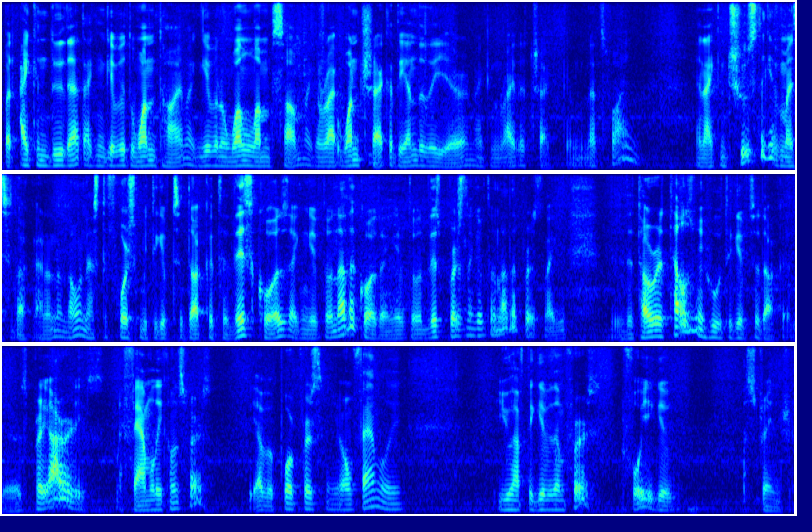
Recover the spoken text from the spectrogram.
But I can do that. I can give it one time. I can give it in one lump sum. I can write one check at the end of the year, and I can write a check, and that's fine. And I can choose to give my tzedakah. I don't know. No one has to force me to give tzedakah to this cause. I can give to another cause. I can give to this person. I give to another person. Can, the Torah tells me who to give tzedakah. There's priorities. My family comes first. If you have a poor person in your own family, you have to give them first before you give a stranger.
